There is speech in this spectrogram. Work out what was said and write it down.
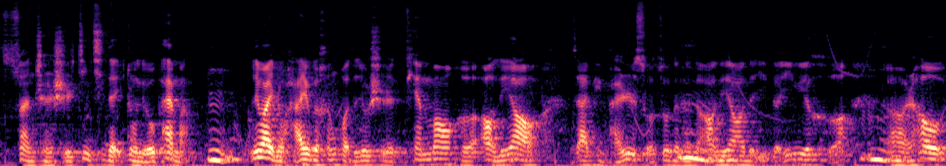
算成是近期的一种流派嘛。嗯。另外一种还有个很火的就是天猫和奥利奥在品牌日所做的那个奥利奥的一个音乐盒。嗯。呃，然后。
